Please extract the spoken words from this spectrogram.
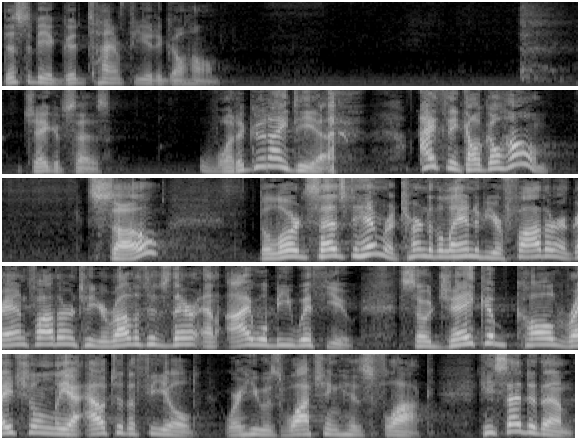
this would be a good time for you to go home. Jacob says, What a good idea. I think I'll go home. So, the Lord says to him, Return to the land of your father and grandfather and to your relatives there, and I will be with you. So Jacob called Rachel and Leah out to the field where he was watching his flock. He said to them,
